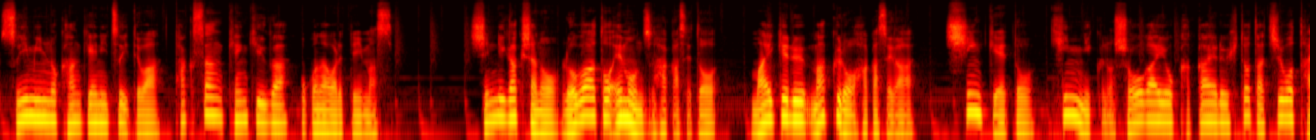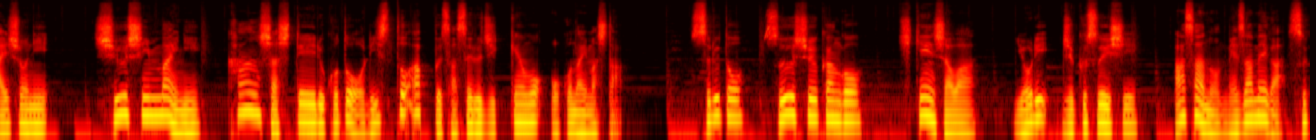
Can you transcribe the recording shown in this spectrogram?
睡眠の関係についてはたくさん研究が行われています。心理学者のロバート・エモンズ博士とマイケル・マクロー博士が神経と筋肉の障害を抱える人たちを対象に就寝前に感謝していることをリストアップさせる実験を行いました。すると数週間後、被験者はより熟睡し朝の目覚めがすっ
